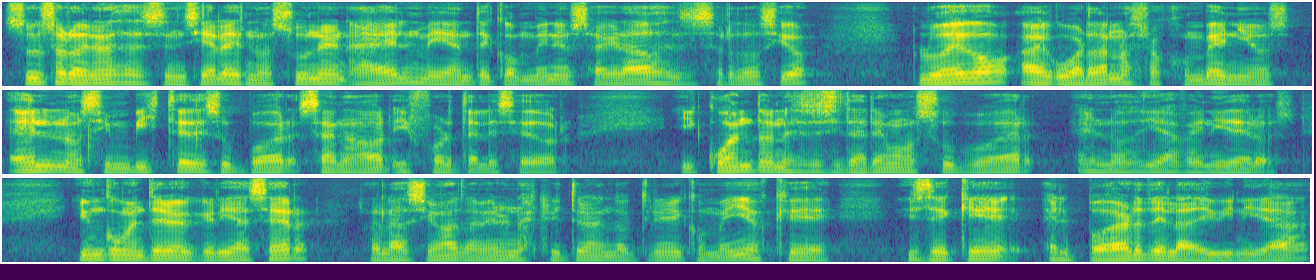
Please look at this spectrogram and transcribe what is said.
Sus ordenanzas esenciales nos unen a Él mediante convenios sagrados del sacerdocio. Luego, al guardar nuestros convenios, Él nos inviste de su poder sanador y fortalecedor. Y cuánto necesitaremos su poder en los días venideros. Y un comentario que quería hacer relacionado también a una escritura en Doctrina y Convenios que dice que el poder de la divinidad,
